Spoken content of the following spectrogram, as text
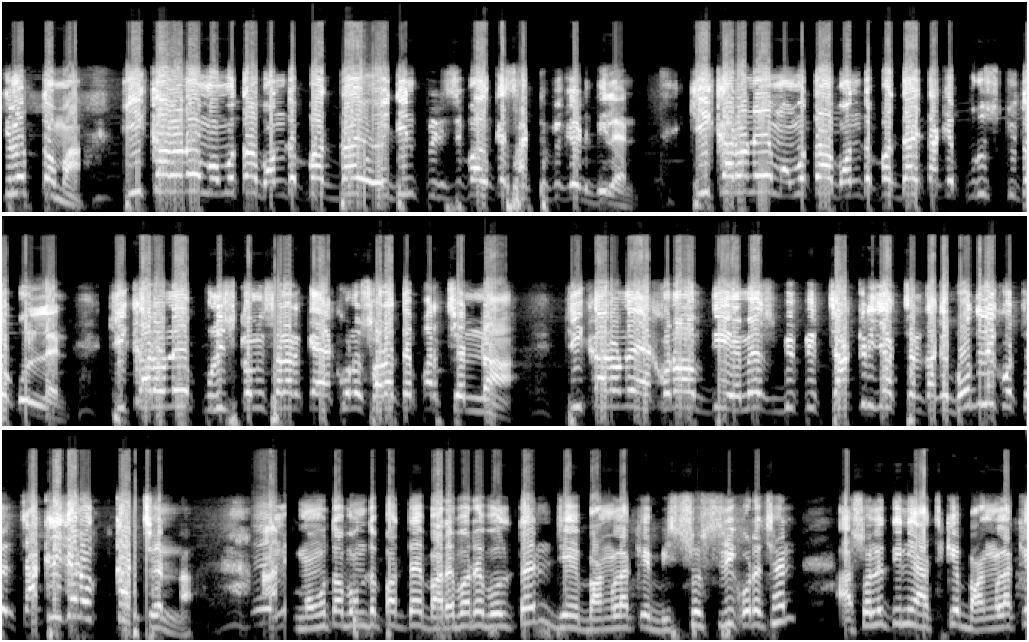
তিলোত্তমা? কি কারণে মমতা বন্দ্যোপাধ্যায় ওই দিন প্রিন্সিপালকে সার্টিফিকেট দিলেন? কি কারণে মমতা বন্দ্যোপাধ্যায় পুরস্কৃত করলেন। কি কারণে পুলিশ কমিশনারকে এখনও সরাতে পারছেন না? কি কারণে এখনও অব্দি এমএসবিপি চাকরি যাচ্ছেন, তাকে বদলি করছেন, চাকরি কেন কাটছেন না? মমতা বন্দ্যোপাধ্যায় বারে বারে বলতেন যে, বাংলাকে বিশ্বশ্রী করেছেন। আসলে তিনি আজকে বাংলাকে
